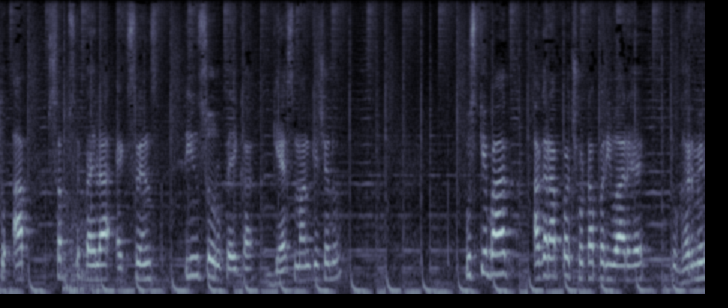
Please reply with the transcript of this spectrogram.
तो आप सबसे पहला एक्सपेंस तीन सौ रुपये का गैस मान के चलो। उसके बाद अगर आपका छोटा परिवार है तो घर में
